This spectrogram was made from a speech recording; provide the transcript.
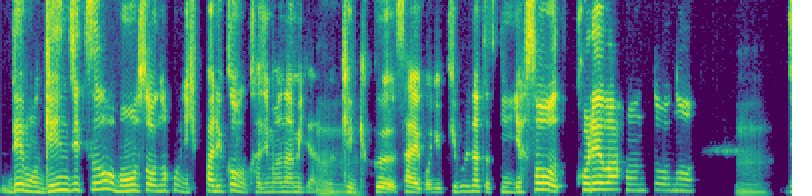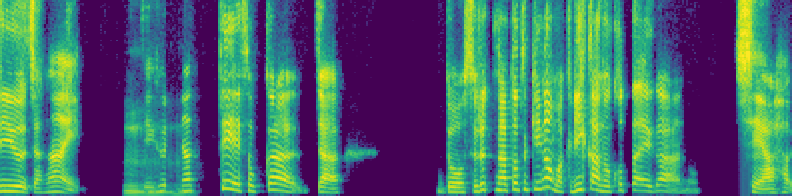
でも現実を妄想の方に引っ張り込むカジマナみたいなのが結局最後に浮き彫りになった時に、いやそうこれは本当のうん。自由じゃない。うんっていうふうになって、そこからじゃあどうするってなった時の、まあ、理科の答えがあのシェア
